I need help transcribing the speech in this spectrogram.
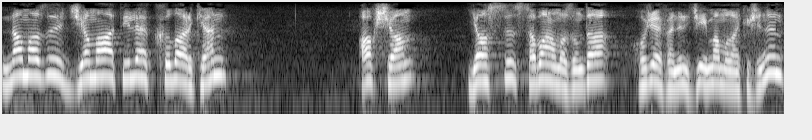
namazı cemaat ile kılarken akşam yatsı sabah namazında Hoca Efendi'nin imam olan kişinin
